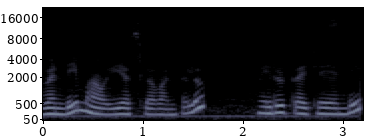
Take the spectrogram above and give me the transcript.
ఇవ్వండి మా యూఎస్లో వంటలు. మీరు ట్రై చేయండి.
